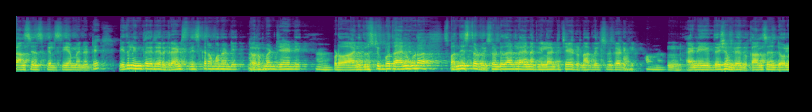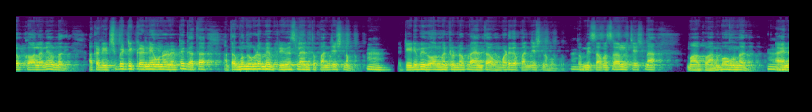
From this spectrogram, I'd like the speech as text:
కాన్స్టిట్యున్సీకి వెళ్ళి సీఎం అయినంటే నిధులు ఇంకా గ్రాంట్స్ తీసుకురమ్మనండి డెవలప్మెంట్ చేయండి. ఇప్పుడు ఆయన దృష్టికి పోతే ఆయన కూడా స్పందిస్తాడు. ఇటువంటి దాంట్లో ఆయనకు ఇలాంటి చేయడు నాకు తెలిసిన కాడికి. ఆయన ఈ ఉద్దేశం లేదు. కాన్స్టిట్యూన్స్ డెవలప్ కావాలనే ఉన్నది. అక్కడ ఇడిచిపెట్టి ఇక్కడనే ఉన్నాడంటే గత అంతకుముందు కూడా మేము ప్రీవియస్లో ఆయనతో పనిచేసినాం. టీడీపీ గవర్నమెంట్ ఉన్నప్పుడు ఆయనతో ఉమ్మడిగా పనిచేసినాము. తొమ్మిది సంవత్సరాలు చేసిన మాకు అనుభవం ఉన్నది. ఆయన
